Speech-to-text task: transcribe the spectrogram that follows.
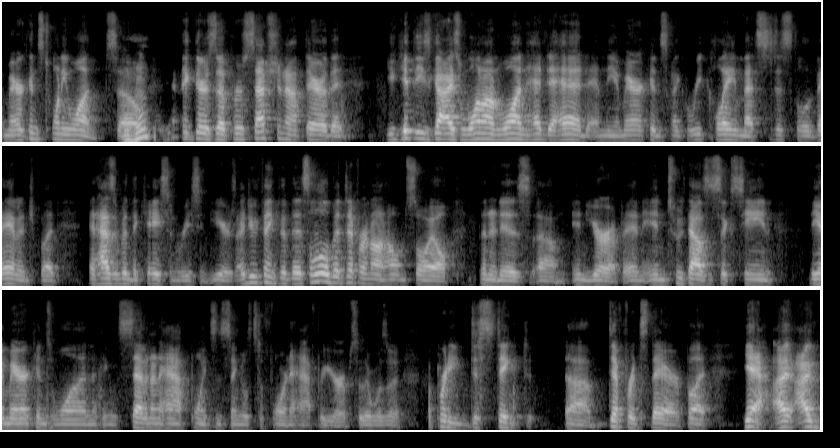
Americans 21. So mm-hmm. I think there's a perception out there that you get these guys one on one, head to head, and the Americans like reclaim that statistical advantage. But it hasn't been the case in recent years. I do think that it's a little bit different on home soil than it is um, in Europe. And in 2016, the Americans won, I think, seven and a half points in singles to four and a half for Europe. So there was a, a pretty distinct uh, difference there. But yeah, I, I,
